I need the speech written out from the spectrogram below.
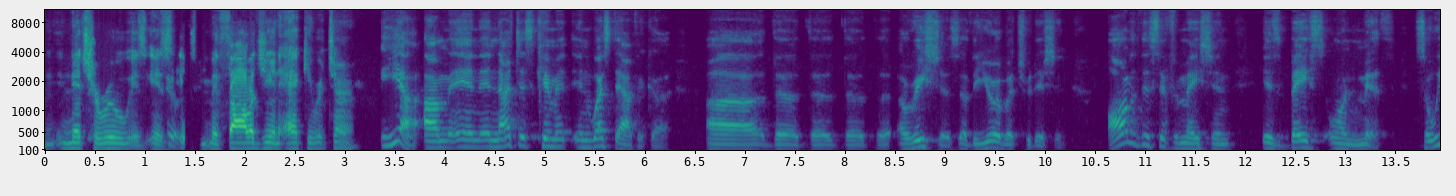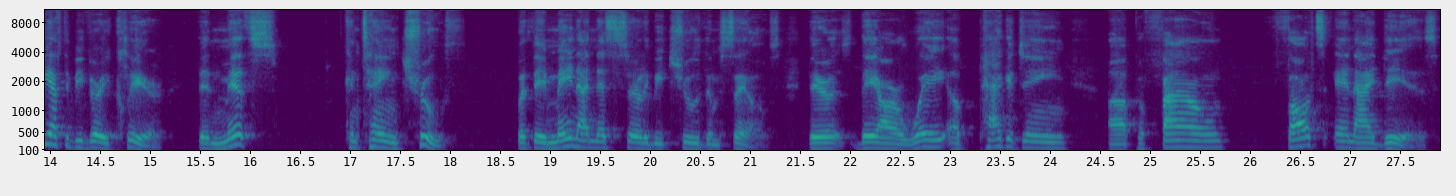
Neteru is, is, is mythology an accurate term? Yeah, um, and and not just Kemet in West Africa, uh, the the the the Orishas of the Yoruba tradition. All of this information is based on myth. So we have to be very clear that myths contain truth, but they may not necessarily be true themselves. They're, they are a way of packaging uh, profound thoughts and ideas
